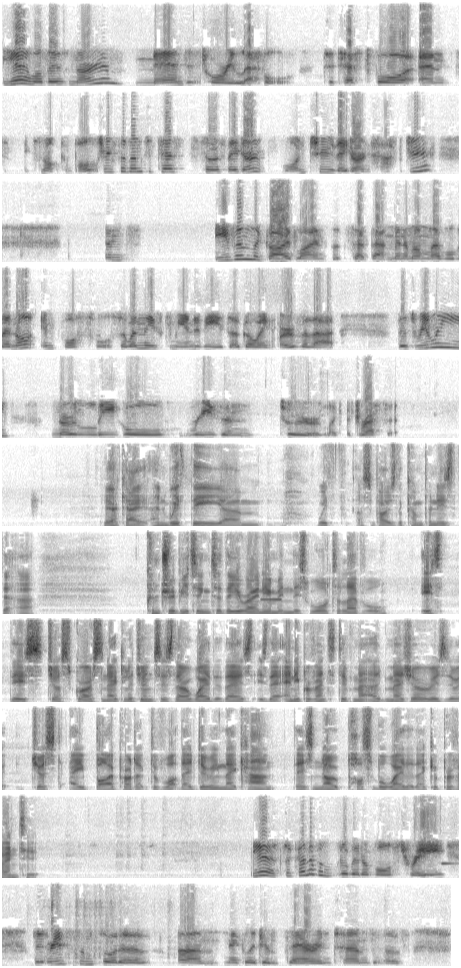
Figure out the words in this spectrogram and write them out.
Yeah, well, there's no mandatory level to test for, and not compulsory for them to test. So if they don't want to, they don't have to. And even the guidelines that set that minimum level, they're not enforceable. So when these communities are going over that, there's really no legal reason to like address it. Yeah, okay. And with the um, with I suppose the companies that are contributing to the uranium in this water level, is this just gross negligence? Is there a way that there's is there any preventative me- measure? Is it just a byproduct of what they're doing? They can't. There's no possible way that they could prevent it. Yeah, so kind of a little bit of all three. There is some sort of um, negligence there in terms of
